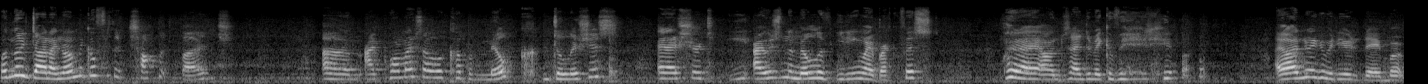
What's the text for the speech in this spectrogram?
when they're done, I normally go for the chocolate fudge. Um, I pour myself a cup of milk, delicious, and I start to eat. I was in the middle of eating my breakfast when I um, decided to make a video. I wanted to make a video today, but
